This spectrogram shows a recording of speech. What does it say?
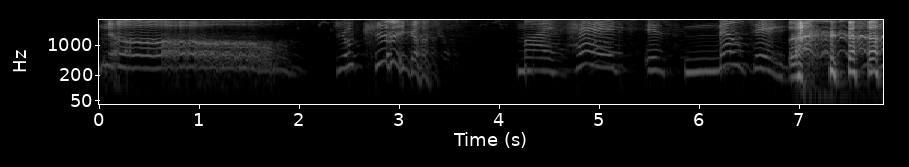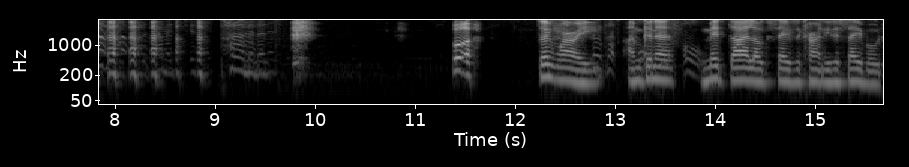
No! You're killing us. My head is melting. the damage is permanent. Don't worry, I'm gonna mid dialogue saves are currently disabled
